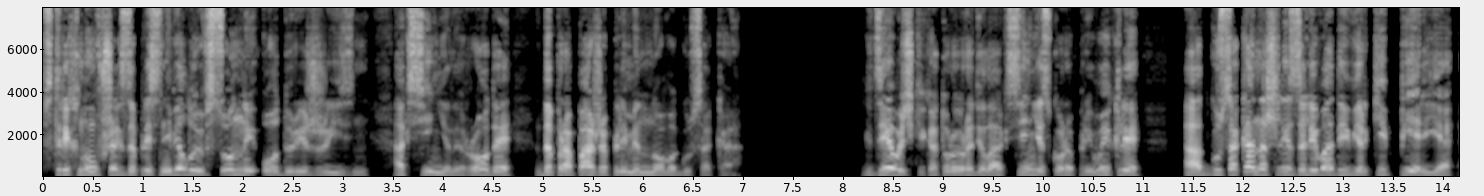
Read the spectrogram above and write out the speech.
встряхнувших заплесневелую в сонной одуре жизнь — Аксиньины роды до пропажа племенного гусака. К девочке, которую родила Аксинья, скоро привыкли, а от гусака нашли за левадой верки перья,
